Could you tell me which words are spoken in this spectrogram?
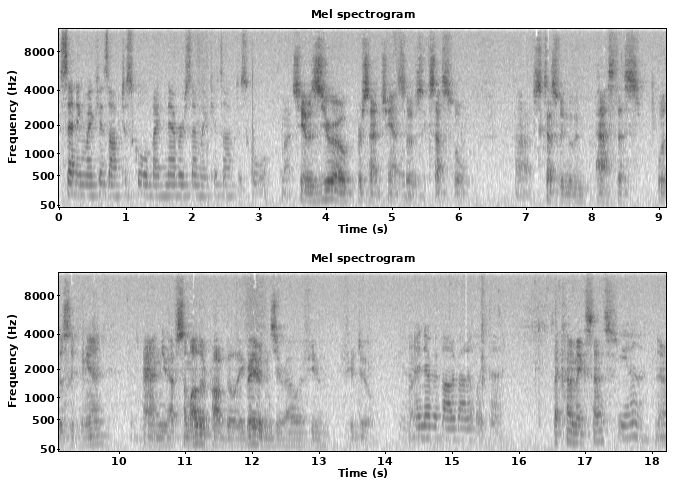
sending my kids off to school if I never send my kids off to school. right, so you have a zero percent chance of Mhm. successful, uh, successfully moving past this with the sleeping in, and you have some other probability greater than zero if you, if you do. Yeah, I Right. never thought about it like that. Does that kind of make sense? Yeah, Yeah.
